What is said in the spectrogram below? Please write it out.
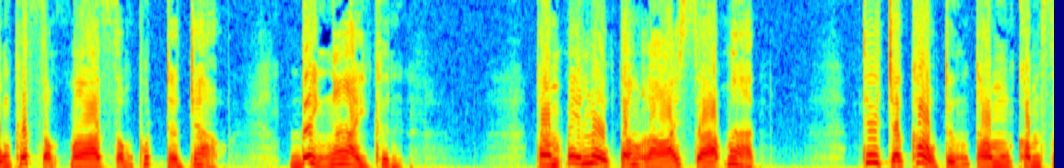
งค์พระสัมมาสัมพุทธเจ้า ได้ง่ายขึ้นทำให้ลูกทั้งหลายสามารถ ที่จะเข้าถึงธรรมคำส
